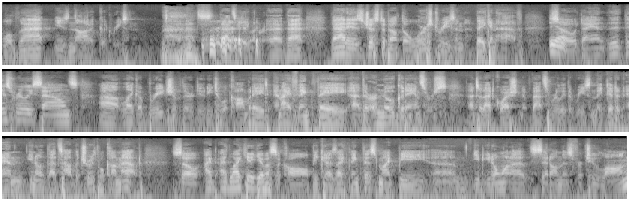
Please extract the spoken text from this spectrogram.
Well, that is not a good reason. that's that's a human uh, that that is just about the worst reason they can have. Yeah. So, Diane, th- this really sounds uh, like a breach of their duty to accommodate, and I think they uh, there are no good answers uh, to that question if that's really the reason they did it, and you know that's how the truth will come out. So I'd, I'd, like you to give us a call because I think this might be um, you, you, don't want to sit on this for too long,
